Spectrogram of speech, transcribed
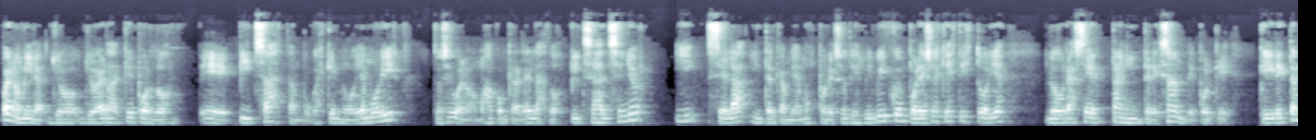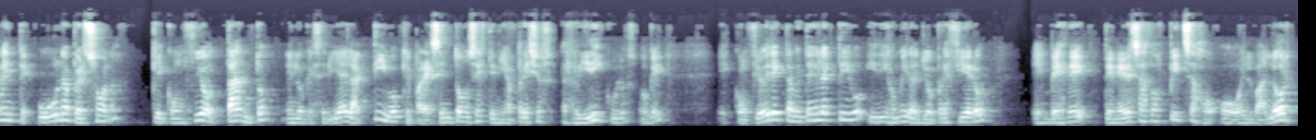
bueno, mira, yo, yo verdad que por dos eh, pizzas tampoco es que me voy a morir. Entonces, bueno, vamos a comprarle las dos pizzas al señor y se la intercambiamos por esos 10.000 bitcoins. Por eso es que esta historia logra ser tan interesante, porque que directamente hubo una persona que confió tanto en lo que sería el activo, que para ese entonces tenía precios ridículos, ¿ok? Eh, confió directamente en el activo y dijo, mira, yo prefiero, en vez de tener esas dos pizzas o, el valor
